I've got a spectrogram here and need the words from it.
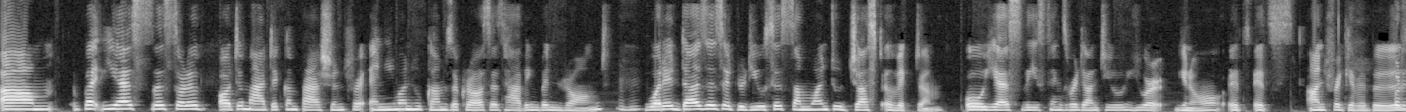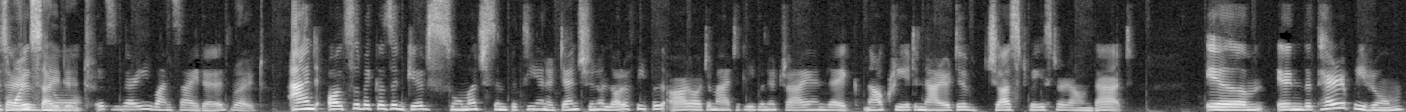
Um, but yes, this sort of automatic compassion for anyone who comes across as having been wronged. What it does is it reduces someone to just a victim. Oh yes, these things were done to you. You are, you know, it's it's unforgivable. But it's There is no- one-sided. it's very one-sided. right and also because it gives so much sympathy and attention a lot of people are automatically going to try and like now create a narrative just based around that um, in the therapy room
